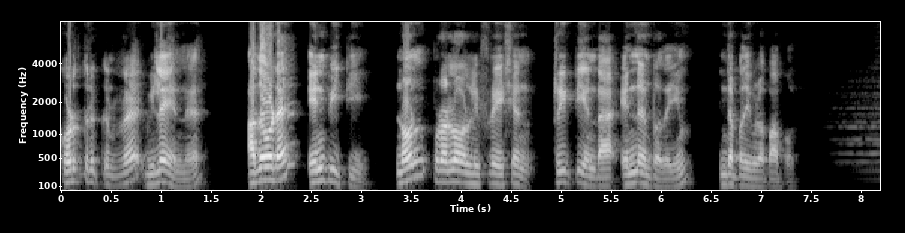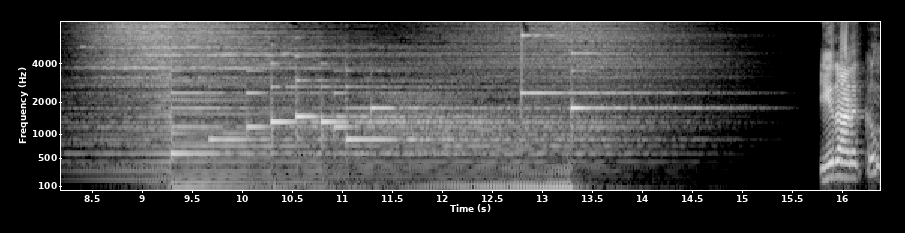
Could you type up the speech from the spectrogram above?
கொடுத்திருக்கின்ற விலை என்ன? அதோட என்பிடி நான் ப்ரொலோலிஃபரேஷன் ட்ரீட்டி என்றா என்னன்றதையும் இந்த பதிவில் பார்ப்போம். ஈரானுக்கும்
